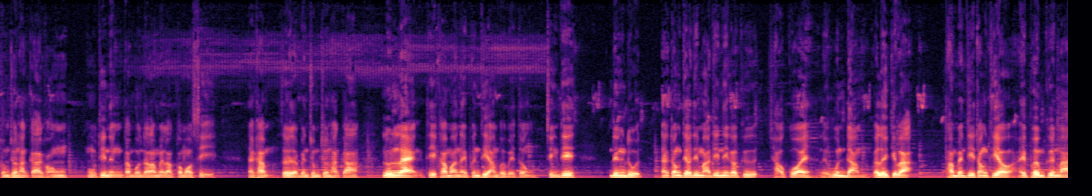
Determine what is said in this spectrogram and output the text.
ชุมชนฮักกาของหมู่ที่ 1ตำบลตะลักเมลักกม 4 นะครับซึ่งจะเป็นชุมชนฮักการุ่นแรกที่เข้ามาในพื้นที่อำเภอเบตง สิ่งที่ดึงดูดนักท่องเที่ยวที่มาที่นี่ก็คือเฉาก๊วยหรือวุ่นดำก็เลยคิดว่าทำเป็นที่ท่องเที่ยวให้เพิ่มขึ้นมา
